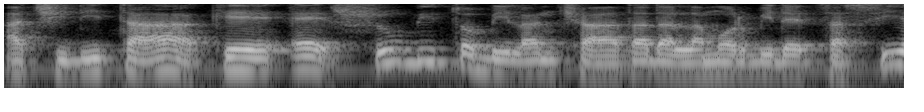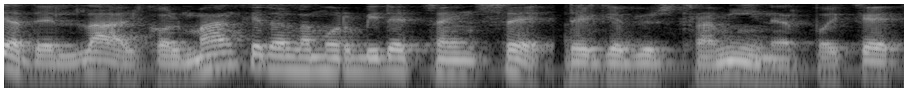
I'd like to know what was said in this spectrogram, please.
acidità che è subito bilanciata dalla morbidezza sia dell'alcol ma anche dalla morbidezza in sé del Gewürztraminer, poiché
